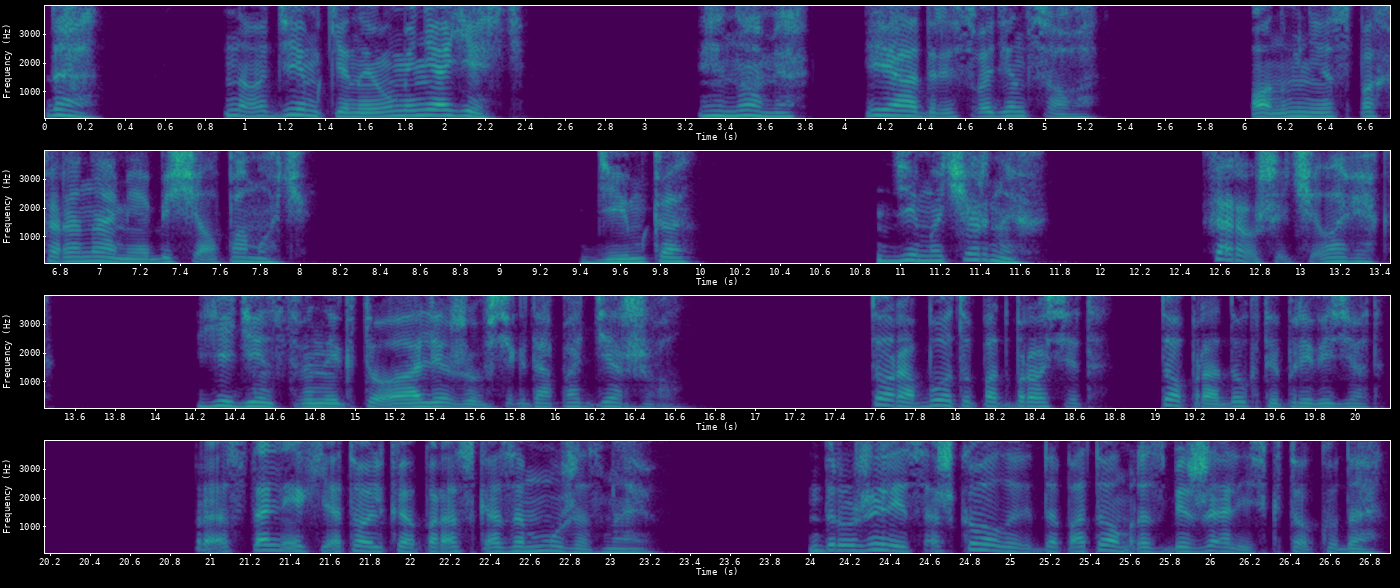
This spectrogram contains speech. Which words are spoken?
«Да, но Димкины у меня есть. И номер, и адрес Воденцова. Он мне с похоронами обещал помочь». «Димка?» «Дима Черных. Хороший человек. Единственный, кто Олежу всегда поддерживал. То работу подбросит, то продукты привезет. Про остальных я только по рассказам мужа знаю. Дружили со школы, да потом разбежались кто куда.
